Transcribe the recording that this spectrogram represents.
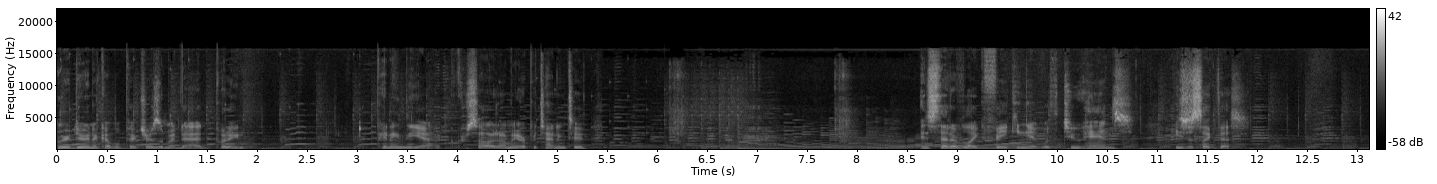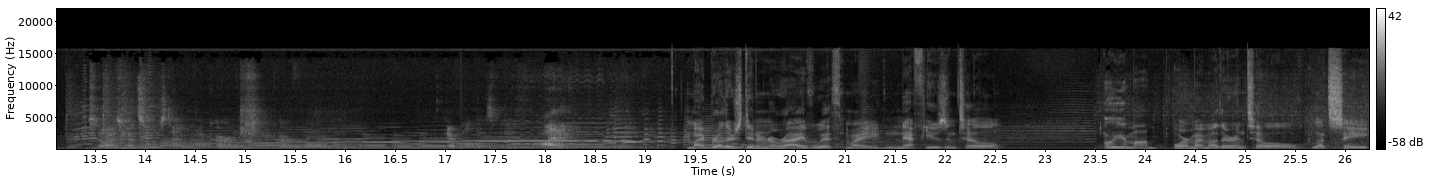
we were doing a couple pictures of my dad putting pinning the uh, corsage on me or pretending to. Instead of like faking it with two hands, he's just like this. So I spent so much My brothers didn't arrive with my nephews until, Or your mom. or my mother until, let's say,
